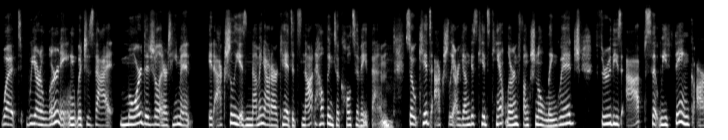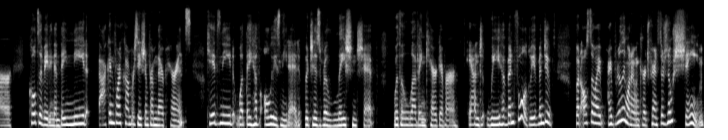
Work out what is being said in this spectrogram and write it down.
what we are learning, which is that more digital entertainment it actually is numbing out our kids. It's not helping to cultivate them. Mm. So, kids actually, our youngest kids can't learn functional language through these apps that we think are cultivating them. They need back and forth conversation from their parents. Kids need what they have always needed, which is relationship with a loving caregiver. And we have been fooled, we have been duped. But also, I, I really want to encourage parents there's no shame.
